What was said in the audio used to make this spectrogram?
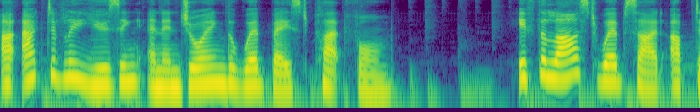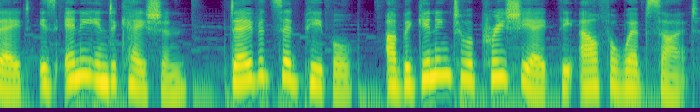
are actively using and enjoying the web based platform. If the last website update is any indication, David said people are beginning to appreciate the Alpha website.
